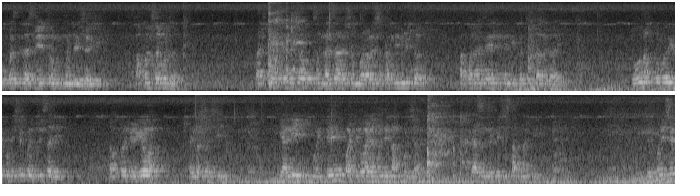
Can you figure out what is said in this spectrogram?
उपस्थित असलेली प्रमुख मंडळी सगळी आपण सर्वजण. राष्ट्रीय स्वयंसेवक संघाचा शंभराव्या शताब्दीनिमित्त आपण आज या ठिकाणी एकत्रित आलेलो आहे. दोन ऑक्टोबर एकोणीसशे पंचवीस साली डॉक्टर हेडगेवार कैलासवासी यांनी मोहिते पाटीलवाड्यामध्ये नागपूरच्या त्या संघटनेची स्थापना केली. एकोणीसशे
